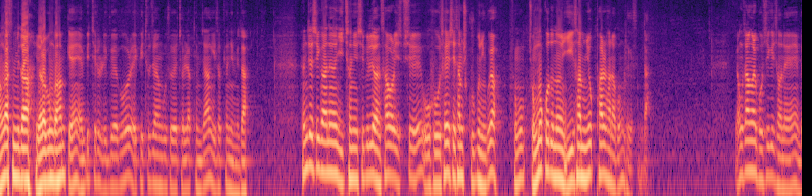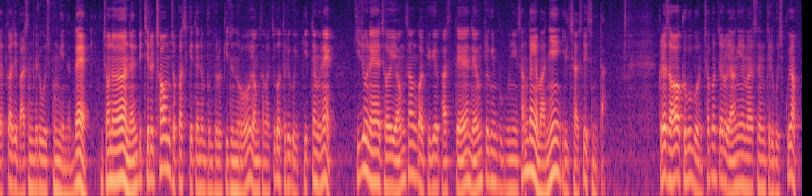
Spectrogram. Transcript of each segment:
반갑습니다. 여러분과 함께 MBT를 리뷰해볼 AP투자연구소의 전략팀장 이석현입니다. 현재 시간은 2021년 4월 27일 오후 3시 39분이고요. 종목, 코드는 236810 되겠습니다. 영상을 보시기 전에 몇 가지 말씀드리고 싶은 게 있는데 저는 NBT를 처음 접하시게 되는 분들을 기준으로 영상을 찍어 드리고 있기 때문에 기존에 저희 영상과 비교해 봤을 때 내용적인 부분이 상당히 많이 일치할 수 있습니다. 그래서 그 부분 첫 번째로 양해의 말씀 드리고 싶고요.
